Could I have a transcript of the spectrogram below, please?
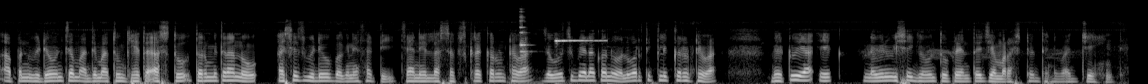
आपण व्हिडिओंच्या माध्यमातून घेत असतो. तर मित्रांनो असेच व्हिडिओ बघण्यासाठी चॅनेलला सबस्क्राईब करून ठेवा. जवळची बेलाकॉन वॉलवरती क्लिक करून ठेवा. भेटूया एक नवीन विषय घेऊन. तोपर्यंत जय महाराष्ट्र. धन्यवाद. जय हिंद.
